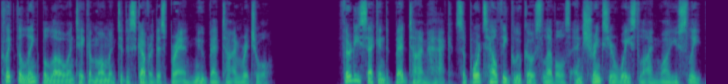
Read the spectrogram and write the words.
Click the link below and take a moment to discover this brand new bedtime ritual. 30-second bedtime hack supports healthy glucose levels and shrinks your waistline while you sleep.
